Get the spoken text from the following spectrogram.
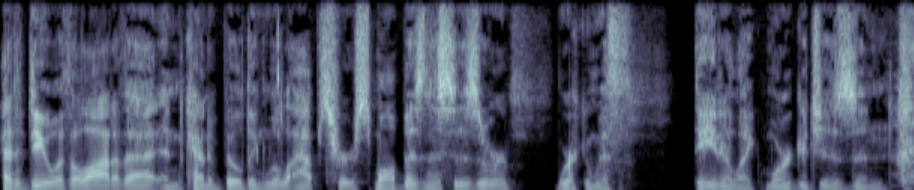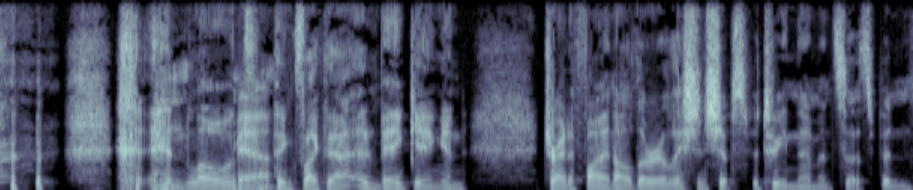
had to deal with a lot of that and kind of building little apps for small businesses or working with data like mortgages and and loans yeah. and things like that and banking and trying to find all the relationships between them. And so it's been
